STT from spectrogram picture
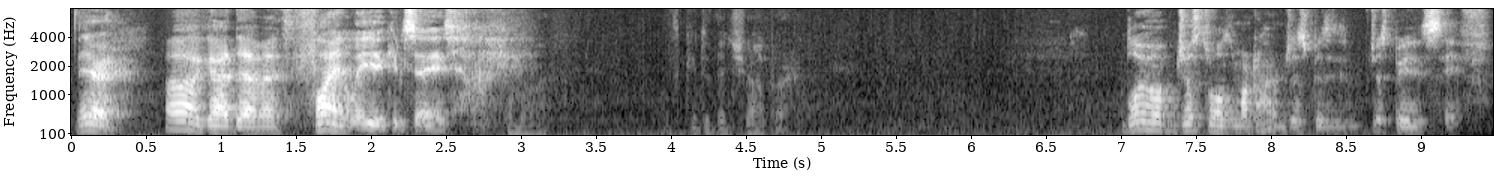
There. Oh god damn it! Finally, you could say it. Let's get to the chopper. Blow him up just one more time. Just be, just be safe.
